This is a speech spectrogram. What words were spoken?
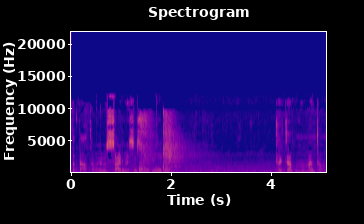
the bat though it was sideways so it's not like it would have picked up momentum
